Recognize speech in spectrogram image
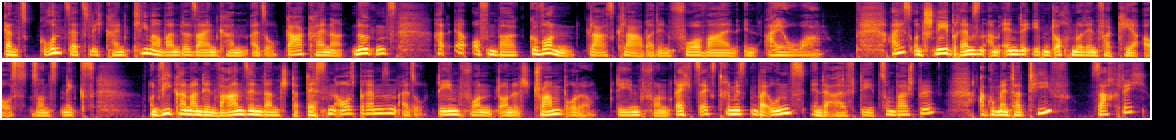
ganz grundsätzlich kein Klimawandel sein kann, also gar keiner nirgends, hat er offenbar gewonnen, glasklar bei den Vorwahlen in Iowa. Eis und Schnee bremsen am Ende eben doch nur den Verkehr aus, sonst nix. Und wie kann man den Wahnsinn dann stattdessen ausbremsen, also den von Donald Trump oder den von Rechtsextremisten bei uns, in der AfD zum Beispiel? Argumentativ? Sachlich?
